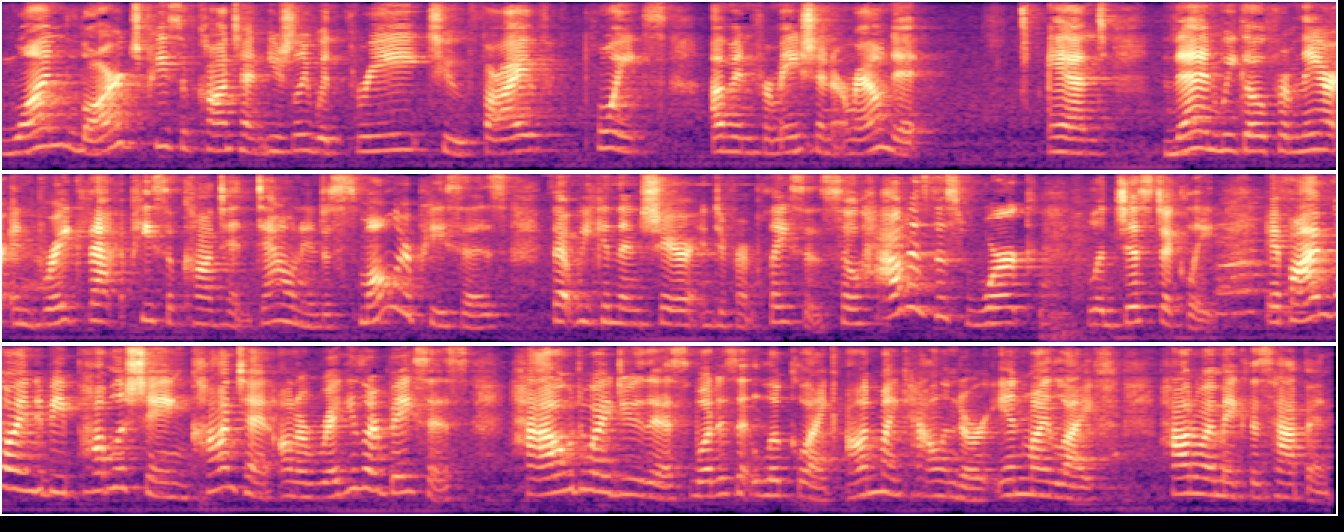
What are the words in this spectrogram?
one large piece of content, usually with three to five points of information around it. And then we go from there and break that piece of content down into smaller pieces that we can then share in different places. So, how does this work logistically? If I'm going to be publishing content on a regular basis, how do I do this? What does it look like on my calendar, in my life? How do I make this happen?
